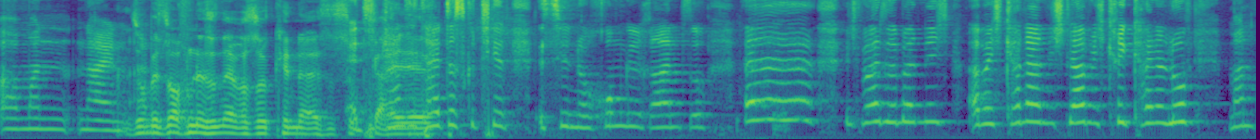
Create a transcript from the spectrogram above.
oh Mann, nein. So Besoffene sind einfach so Kinder, es ist so die geil. ganze ey. Zeit diskutiert, ist hier noch rumgerannt, so, äh, ich weiß aber nicht, aber ich kann da nicht schlafen, ich krieg keine Luft. Mann,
